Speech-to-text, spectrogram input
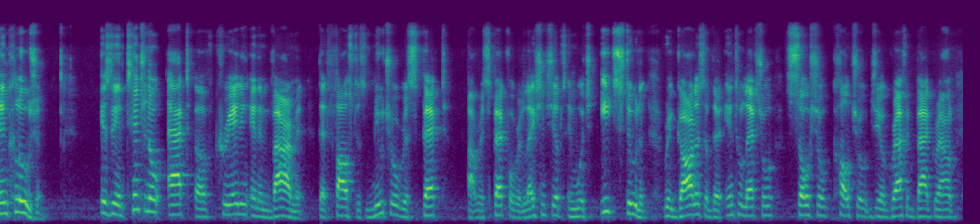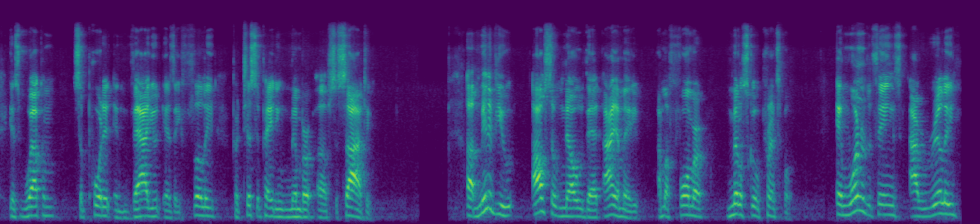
Inclusion is the intentional act of creating an environment that fosters mutual respect, uh, respectful relationships in which each student, regardless of their intellectual, social, cultural, geographic background, is welcome, supported, and valued as a fully participating member of society. Uh, many of you also know that I am a I'm a former middle school principal, and one of the things I really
